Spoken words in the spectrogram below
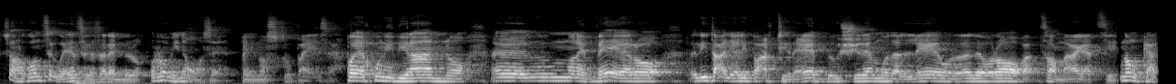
sono conseguenze che sarebbero rovinose per il nostro paese. Poi alcuni diranno eh, non è vero, l'Italia ripartirebbe, usciremmo dall'euro, dall'Europa. Insomma, ragazzi, non cazzo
